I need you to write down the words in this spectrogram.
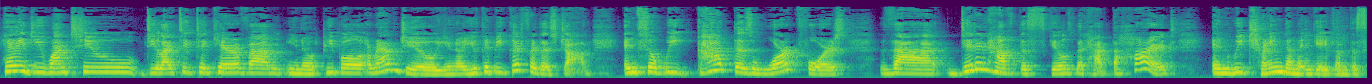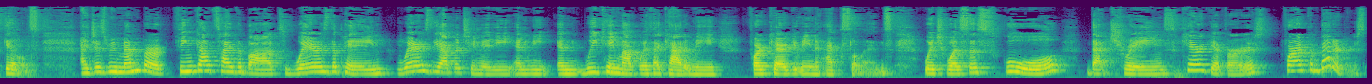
Hey, do you want to, do you like to take care of, um, you know, people around you? You know, you could be good for this job. And so we got this workforce that didn't have the skills, but had the heart. And we trained them and gave them the skills. I just remember think outside the box. Where's the pain? Where's the opportunity? And we and we came up with Academy for Caregiving Excellence, which was a school that trains caregivers for our competitors.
